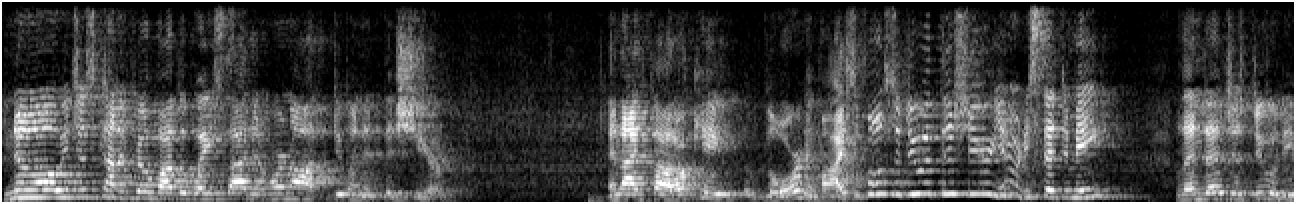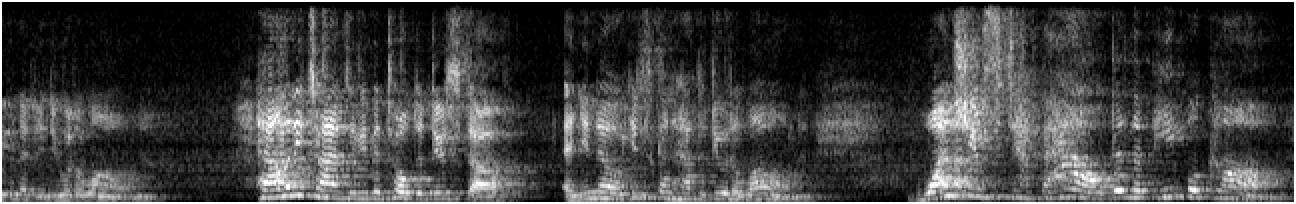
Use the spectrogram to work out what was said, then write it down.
No, it just kind of fell by the wayside, and we're not doing it this year. And I thought, okay, Lord, am I supposed to do it this year? You know what he said to me? Linda, just do it even if you do it alone. How many times have you been told to do stuff and you know you're just going to have to do it alone? Once you step out, then the people come.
